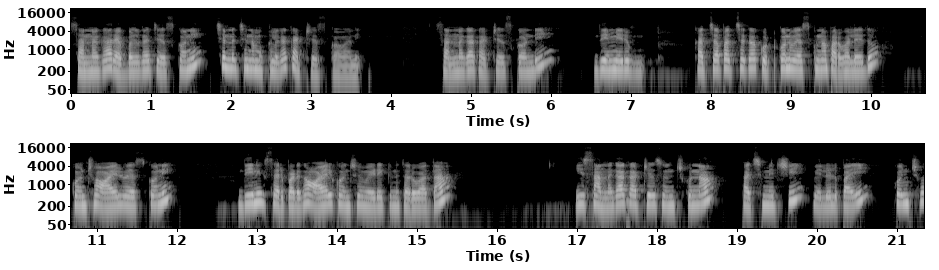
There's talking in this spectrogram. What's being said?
సన్నగా రెబ్బలుగా చేసుకొని చిన్న చిన్న ముక్కలుగా కట్ చేసుకోవాలి. సన్నగా కట్ చేసుకోండి. దీన్ని మీరు కచ్చాపచ్చగా కొట్టుకొని వేసుకున్నా పర్వాలేదు. కొంచెం ఆయిల్ వేసుకొని దీనికి సరిపడగా ఆయిల్ కొంచెం వేడెక్కిన తరువాత ఈ సన్నగా కట్ చేసి ఉంచుకున్న పచ్చిమిర్చి వెల్లుల్లిపాయ కొంచెం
